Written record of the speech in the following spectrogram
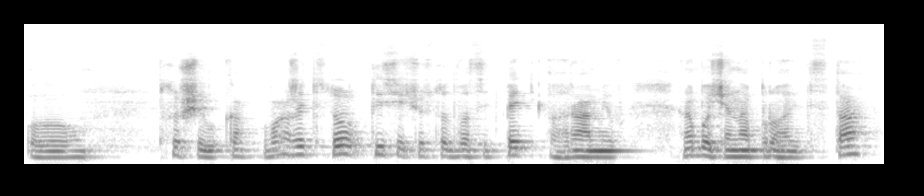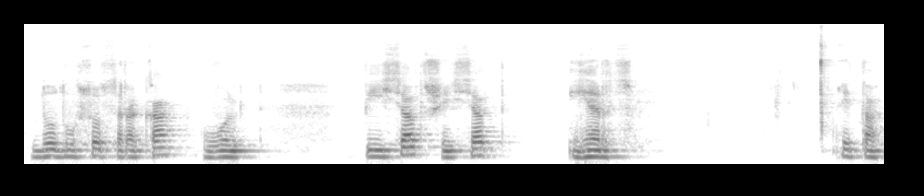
о, сушилка важить 100 1125 грамів. Робоча напруга від 100 до 240 вольт. 50-60 Гц. І так,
